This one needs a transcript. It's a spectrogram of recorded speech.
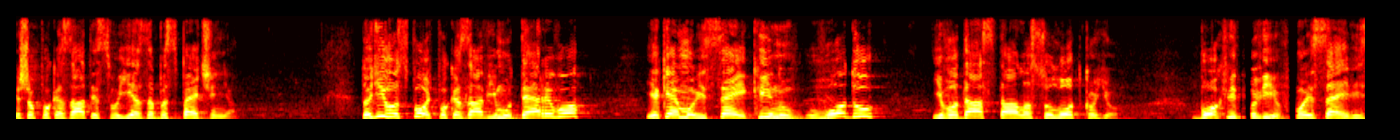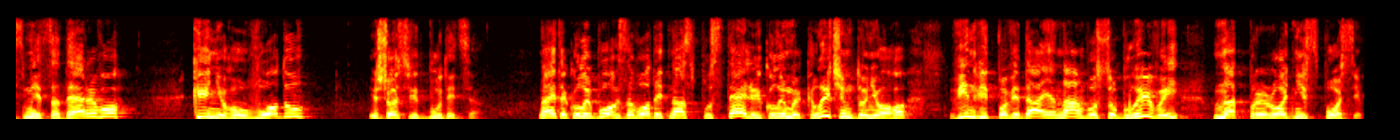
і щоб показати своє забезпечення. Тоді Господь показав йому дерево, яке Моїсей кинув у воду, і вода стала солодкою. Бог відповів: Моїсей, візьми це дерево, кинь його в воду, і щось відбудеться. Знаєте, коли Бог заводить нас в пустелю, і коли ми кличемо до нього, Він відповідає нам в особливий надприродній спосіб.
